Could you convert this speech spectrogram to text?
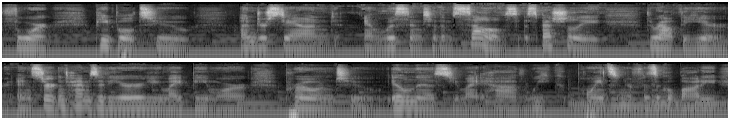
for people to understand and listen to themselves, especially throughout the year. And certain times of year, you might be more prone to illness, you might have weak points in your physical body.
